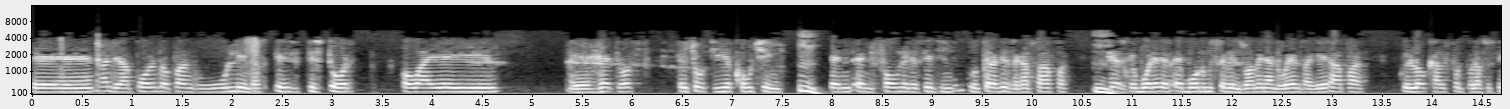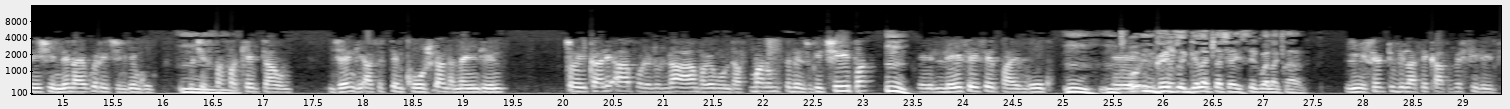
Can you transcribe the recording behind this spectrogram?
um xa ndiyapointwa phaa ngulinda pistori owaye-head of h o d coaching Mm. and and fowunele esithi ucela ndize kasafa Mm. phezu kwebona ebona umsebenzi wami endandiwenza ke apha kwi-local football association then ndayo kwi-region ke ngoku which is Mm. safa cape town njenge-assistant coach under nineteen so iqale apho le nto ndahamba ke ngoku ndafumana umsebenzi kwichipa. Mm. um le seyisebhayi ngoku. Mm. Mm. Eh, Oh, ngelaa xesha isekwelaa cala? Yisetubi lapha ekapa befilipi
